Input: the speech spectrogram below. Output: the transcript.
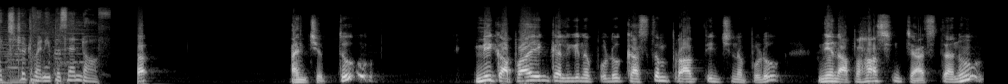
extra 20% off. అని చెప్తూ మీకు అపాయం కలిగినప్పుడు కష్టం ప్రాప్తించినప్పుడు నేను అపహాస్యం చేస్తాను.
